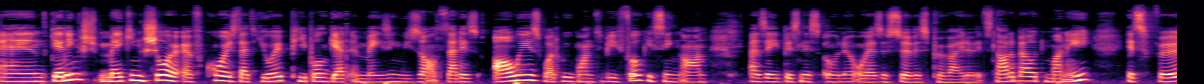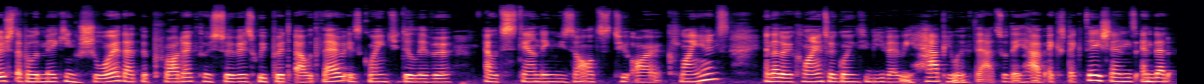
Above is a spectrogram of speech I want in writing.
and getting making sure of course that your people get amazing results. That is always what we want to be focusing on as a business owner or as a service provider. It's not about money. It's first about making sure that the product or service we put out there is going to deliver outstanding results to our clients and that our clients are going to be very happy with that. So they have expectations and that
